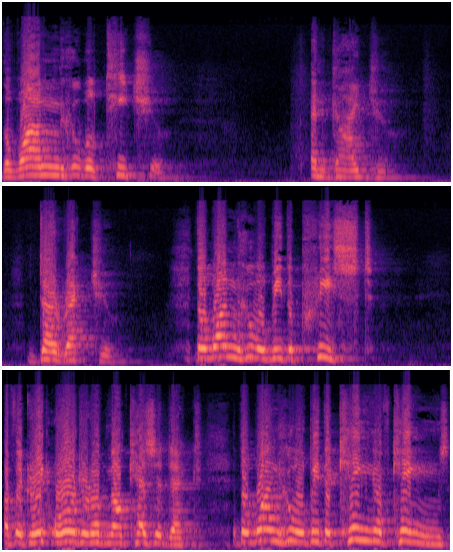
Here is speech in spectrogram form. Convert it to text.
the one who will teach you and guide you, direct you, the one who will be the priest of the great order of Melchizedek, the one who will be the King of kings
